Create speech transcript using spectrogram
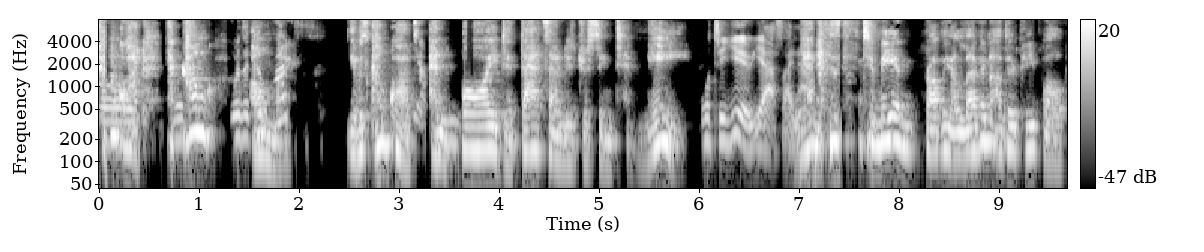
Kumquat. The kum- Oh my- It was kumquats. Yeah. And boy, did that sound interesting to me. Well, to you, yes, I know. Yes, to me and probably 11 other people.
